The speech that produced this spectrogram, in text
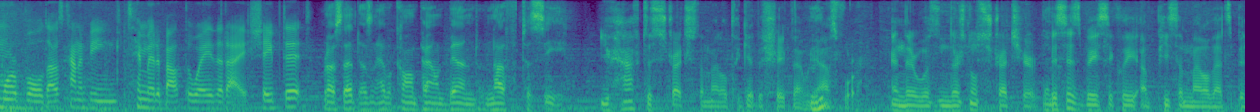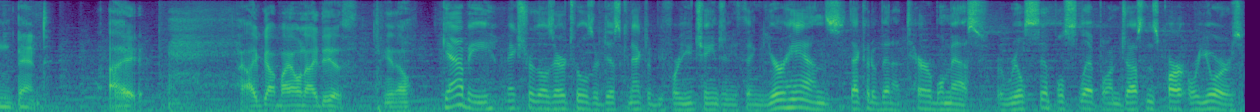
more bold. I was kind of being timid about the way that I shaped it. Russ, that doesn't have a compound bend enough to see. You have to stretch the metal to get the shape that we Mhm. asked for. And there was there's no stretch here. This is basically a piece of metal that's been bent. I, I've got my own ideas, you know. Gabby, make sure those air tools are disconnected before you change anything. Your hands, that could have been a terrible mess. A real simple slip on Justin's part or yours,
